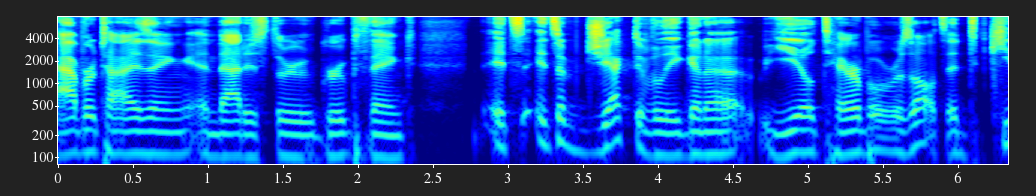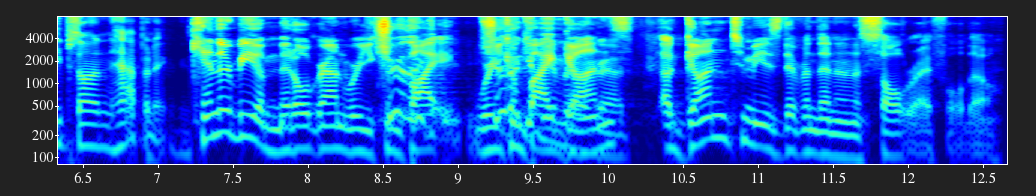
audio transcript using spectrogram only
advertising and that is through groupthink it's it's objectively going to yield terrible results it keeps on happening Can there be a middle ground where you can Sure buy can- where sure you can there buy a guns? A gun to me is different than an assault rifle, though,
